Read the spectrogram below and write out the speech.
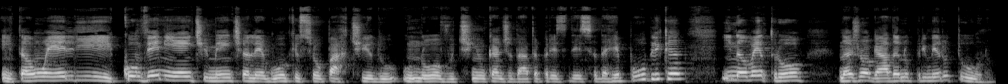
Então ele convenientemente alegou que o seu partido, o Novo, tinha um candidato à presidência da República e não entrou na jogada no primeiro turno.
